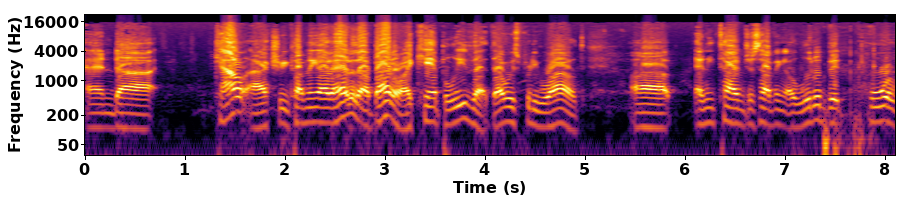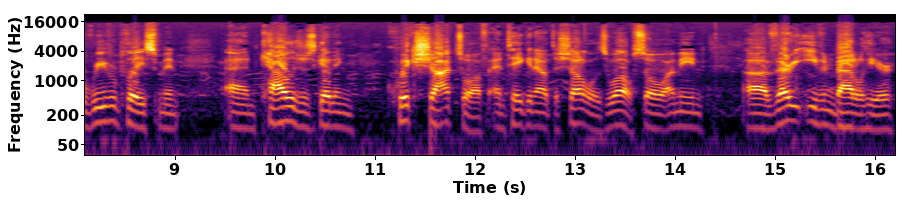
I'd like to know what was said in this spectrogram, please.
and. Uh, Kal actually coming out ahead of that battle. I can't believe that. That was pretty wild. Uh, anytime just having a little bit poor Reaver placement, and Kal is just getting quick shots off and taking out the shuttle as well. So, I mean, uh, very even battle here.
